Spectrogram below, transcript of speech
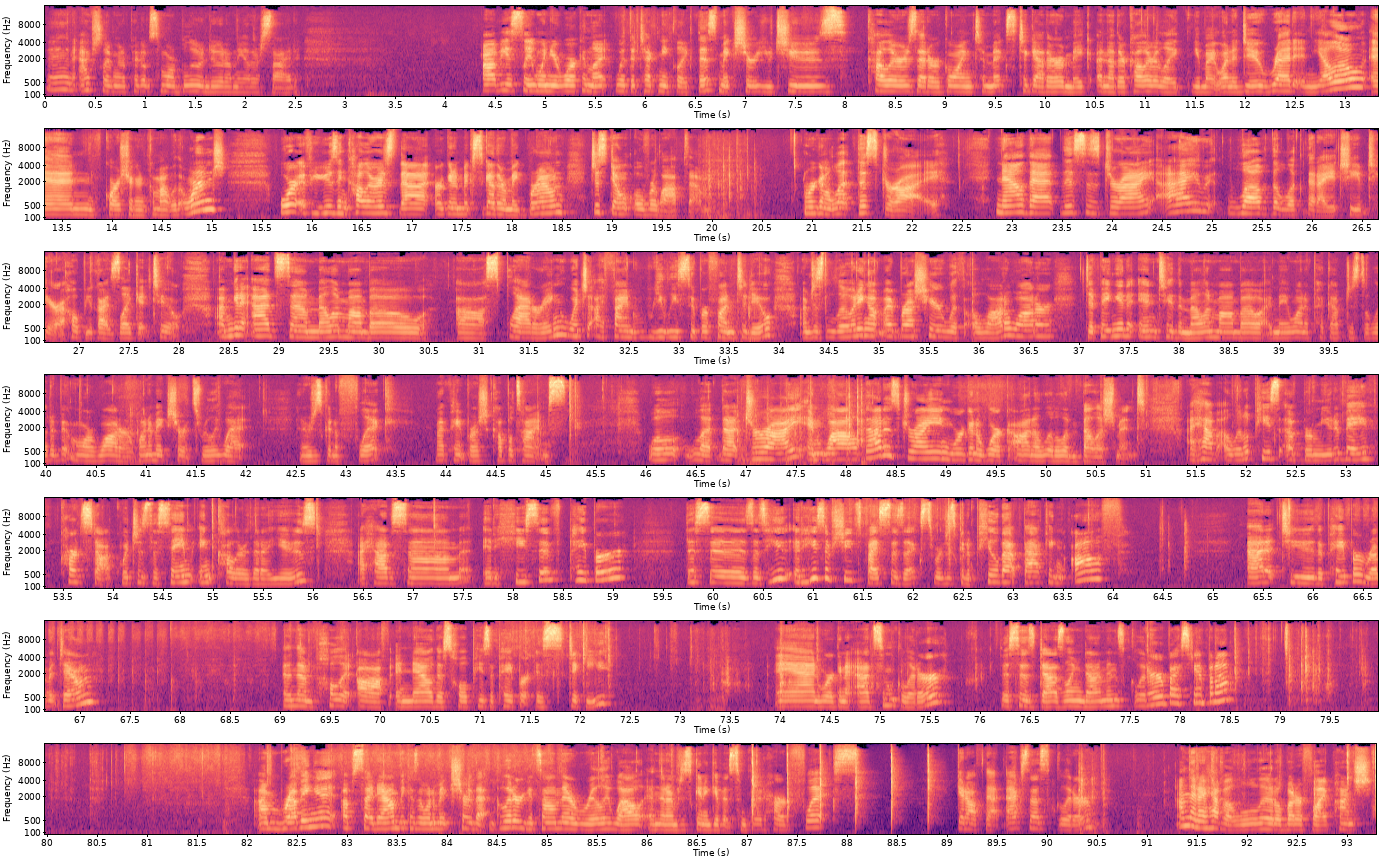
And actually I'm going to pick up some more blue and do it on the other side. Obviously when you're working with a technique like this, make sure you choose colors that are going to mix together and make another color like you might want to do red and yellow and of course you're going to come out with orange or if you're using colors that are going to mix together and make brown just don't overlap them. We're going to let this dry now that this is dry, I love the look that I achieved here. I hope you guys like it too. I'm going to add some Melon Mambo uh, splattering, which I find really super fun to do. I'm just loading up my brush here with a lot of water, dipping it into the Melon Mambo. I may want to pick up just a little bit more water. I want to make sure it's really wet. And I'm just going to flick my paintbrush a couple times. We'll let that dry, and while that is drying, we're going to work on a little embellishment. I have a little piece of Bermuda Bay cardstock, which is the same ink color that I used. I have some adhesive paper. This is Adhesive Sheets by Sizzix. We're just going to peel that backing off, add it to the paper, rub it down, and then pull it off. And now this whole piece of paper is sticky. And we're going to add some glitter. This is Dazzling Diamonds Glitter by Stampin' Up. I'm rubbing it upside down because I want to make sure that glitter gets on there really well and then I'm just going to give it some good hard flicks. Get off that excess glitter. And then I have a little butterfly punch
